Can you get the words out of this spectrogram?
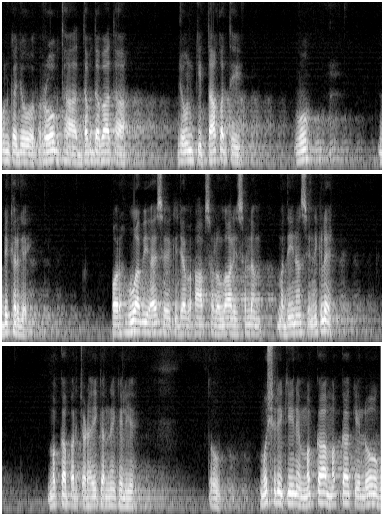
ان کا جو روب تھا دبدبا تھا، جو ان کی طاقت تھی، وہ بکھر گئی۔ اور ہوا بھی ایسے کہ جب آپ صلی اللہ علیہ وسلم مدینہ سے نکلے مکہ پر چڑھائی کرنے کے لیے، تو مشرقین مکہ مکہ کے لوگ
